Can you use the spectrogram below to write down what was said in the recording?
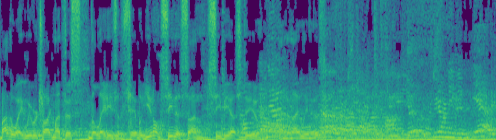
By the way, we were talking about this, the ladies at the table. You don't see this on CBS, do you? On the nightly news? You don't even, yeah,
